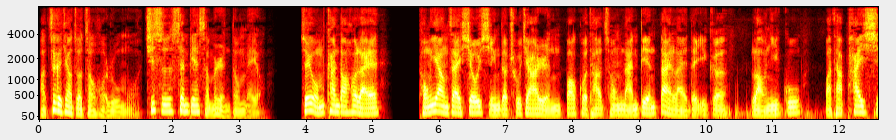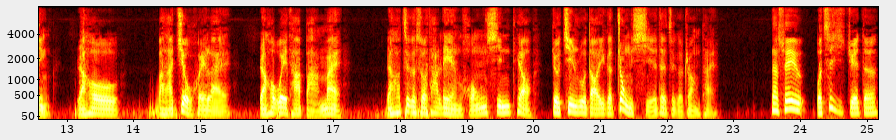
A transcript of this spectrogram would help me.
啊，这个叫做走火入魔。其实身边什么人都没有，所以我们看到后来，同样在修行的出家人，包括他从南边带来的一个老尼姑，把他拍醒，然后把他救回来，然后为他把脉，然后这个时候他脸红心跳，就进入到一个中邪的这个状态。那所以我自己觉得，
